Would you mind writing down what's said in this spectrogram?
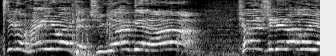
지금 형님한테 중요한 게는 현실이라고 얘.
